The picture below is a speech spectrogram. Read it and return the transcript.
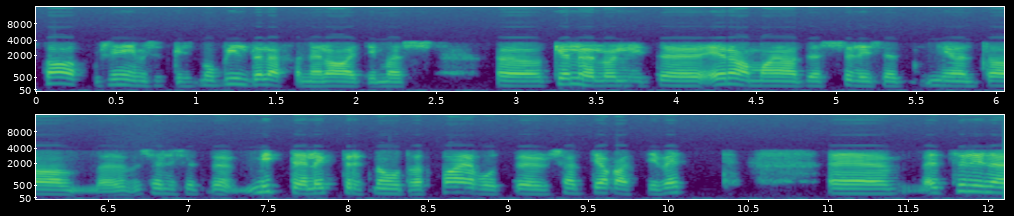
staap, kus inimesed käisid mobiiltelefone laadimas äh,, kellel olid äh, eramajades sellised nii-öelda äh, sellised mitte elektrit nõudvad kaevud, sealt jagati vett et selline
